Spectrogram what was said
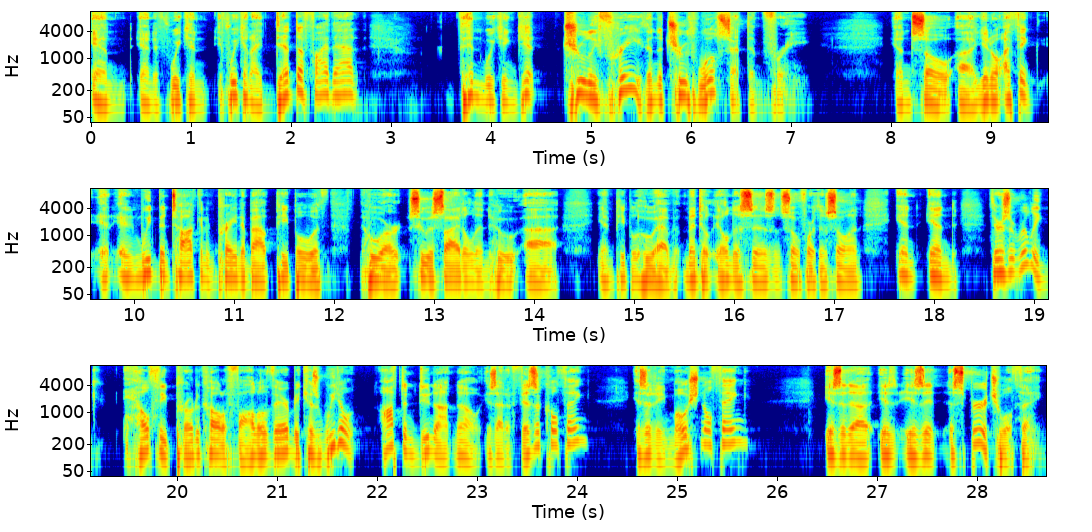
And and if we can if we can identify that, then we can get truly free. Then the truth will set them free. And so, uh, you know, I think, and, we've been talking and praying about people with who are suicidal and who, uh, and people who have mental illnesses and so forth and so on. And and there's a really healthy protocol to follow there because we don't often do not know is that a physical thing, is it an emotional thing, is it a is is it a spiritual thing,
